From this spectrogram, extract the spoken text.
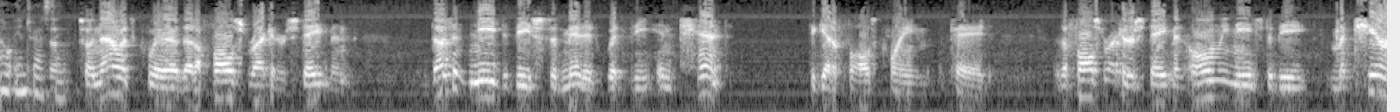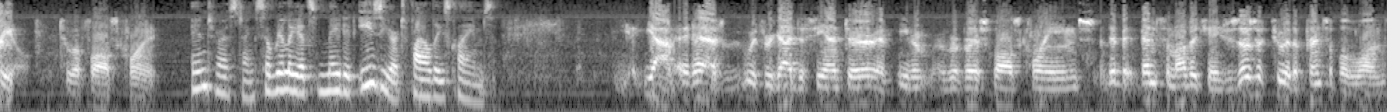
Oh, interesting. So, so now it's clear that a false record or statement doesn't need to be submitted with the intent to get a false claim paid the false record or statement only needs to be material to a false claim. Interesting. So really it's made it easier to file these claims. Yeah, it has with regard to Scienter and even reverse false claims. There have been some other changes. Those are two of the principal ones.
